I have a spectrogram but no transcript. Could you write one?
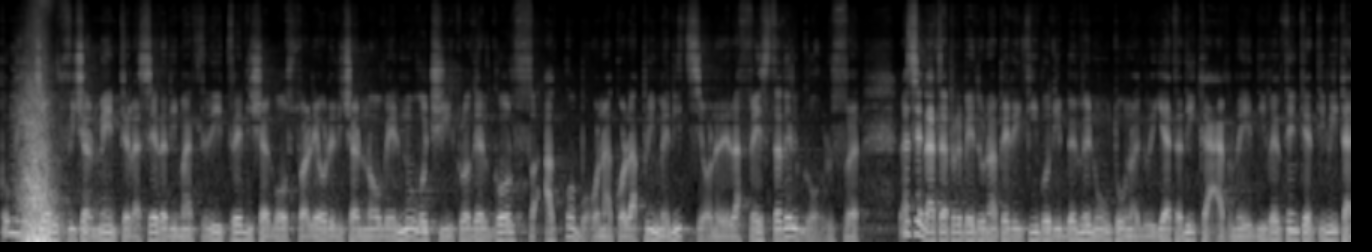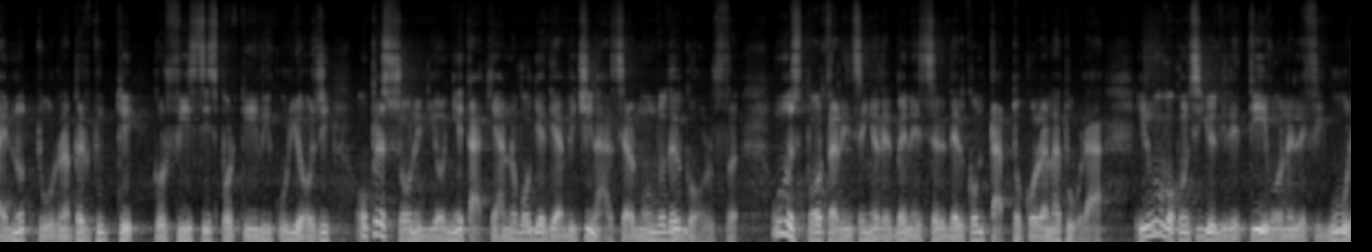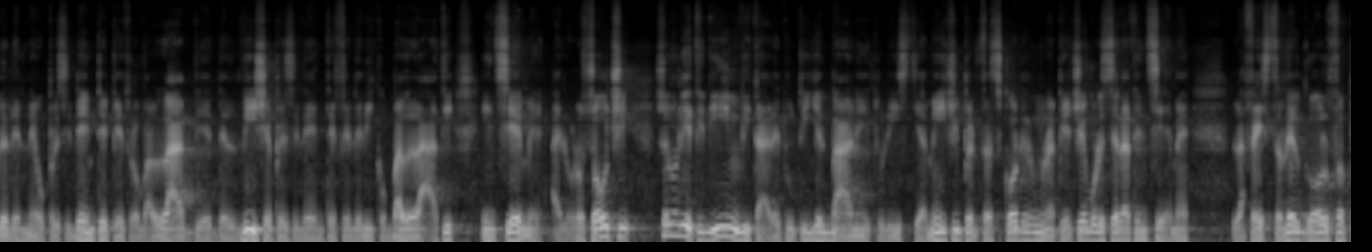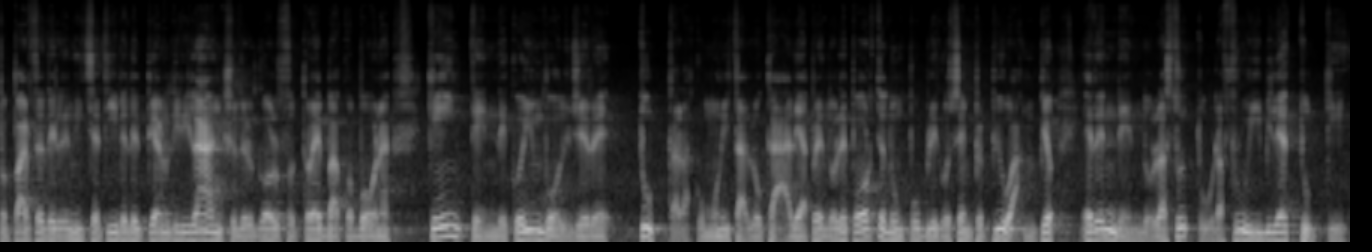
Comincia ufficialmente la sera di martedì 13 agosto alle ore 19 il nuovo ciclo del Golf Acquabona con la prima edizione della Festa del Golf. La serata prevede un aperitivo di benvenuto, una grigliata di carne e divertenti attività in notturna per tutti golfisti, sportivi, curiosi o persone di ogni età che hanno voglia di avvicinarsi al mondo del golf, uno sport all'insegna del benessere e del contatto con la natura. Il nuovo consiglio direttivo, nelle figure del neopresidente Pietro Vallardi e del vicepresidente presidente Federico Ballati, insieme ai loro soci, sono lieti di invitare tutti gli albani, turisti e amici per trascorrere una piacevole serata insieme. La festa del golf fa parte delle iniziative del piano di rilancio del Golf Club Acquabona, che intende coinvolgere tutta la comunità locale aprendo le porte ad un pubblico sempre più ampio e rendendo la struttura fruibile a tutti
